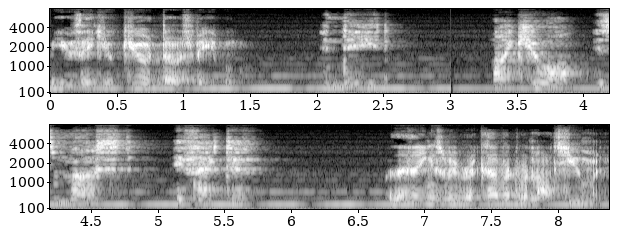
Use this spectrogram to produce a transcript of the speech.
You think you cured those people? Indeed. My cure is most effective. But the things we recovered were not human.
